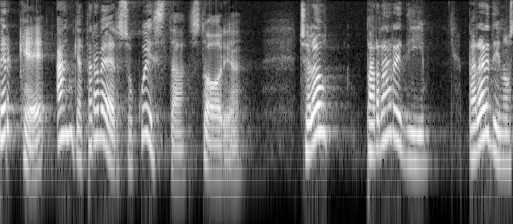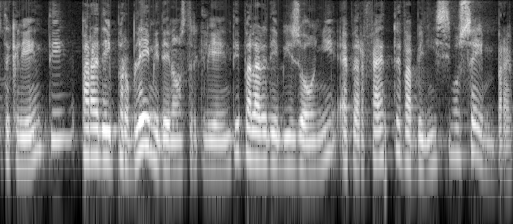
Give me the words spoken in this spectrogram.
perché anche attraverso questa storia, cioè parlare, di, parlare dei nostri clienti, parlare dei problemi dei nostri clienti, parlare dei bisogni è perfetto e va benissimo sempre.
